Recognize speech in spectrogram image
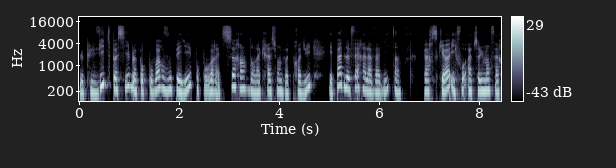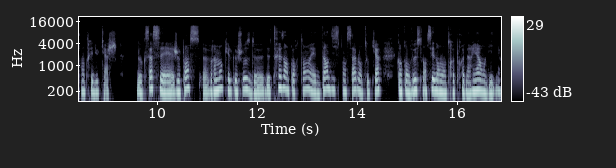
le plus vite possible pour pouvoir vous payer, pour pouvoir être serein dans la création de votre produit et pas de le faire à la va-vite parce qu'il faut absolument faire rentrer du cash. Donc ça, c'est, je pense, euh, vraiment quelque chose de, de très important et d'indispensable, en tout cas, quand on veut se lancer dans l'entrepreneuriat en ligne.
